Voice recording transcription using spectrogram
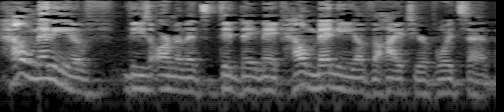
how many of these armaments did they make? How many of the high tier void sent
